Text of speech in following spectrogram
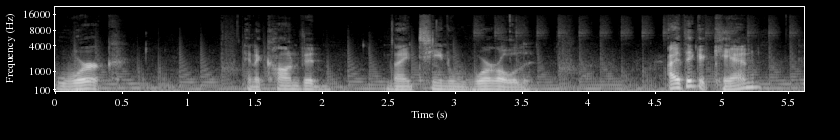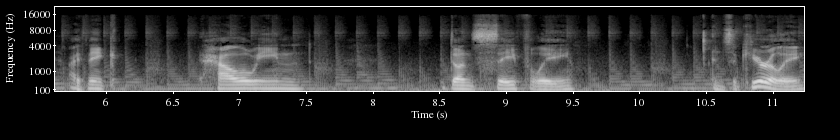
work in a COVID 19 world? I think it can. I think Halloween done safely and securely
